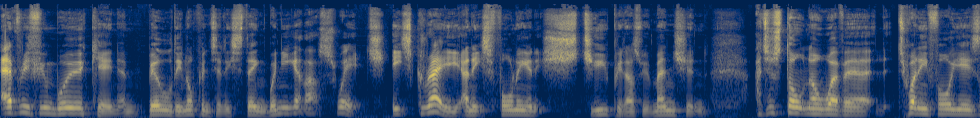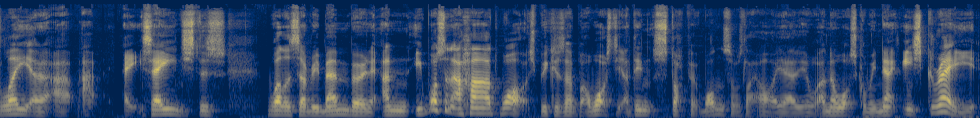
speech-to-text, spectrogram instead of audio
everything working and building up into this thing. When you get that switch, it's great and it's funny and it's stupid, as we've mentioned. I just don't know whether 24 years later I, I, it's aged as well as I remember. And, and it wasn't a hard watch because I, I, watched it. I didn't stop it once. I was like, oh, yeah, I know what's coming next. It's great,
